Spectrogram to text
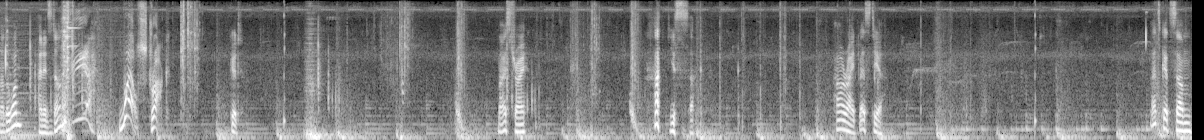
Another one, and it's done. Yeah. Well struck. Good. Nice try. Ha! You suck. Alright, Bestia. Let's get some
